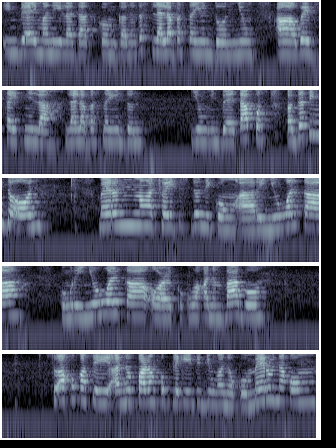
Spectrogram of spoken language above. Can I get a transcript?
nbimanila.com, ganun. Tapos lalabas na yun doon, yung ah, website nila, lalabas na yun doon, yung NBI. Tapos, pagdating doon, mayroon mga choices doon eh, kung ah, renewal ka, kung renewal ka, or kukuha ka ng bago. So, ako kasi, ano, parang complicated yung ano ko. Meron akong,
